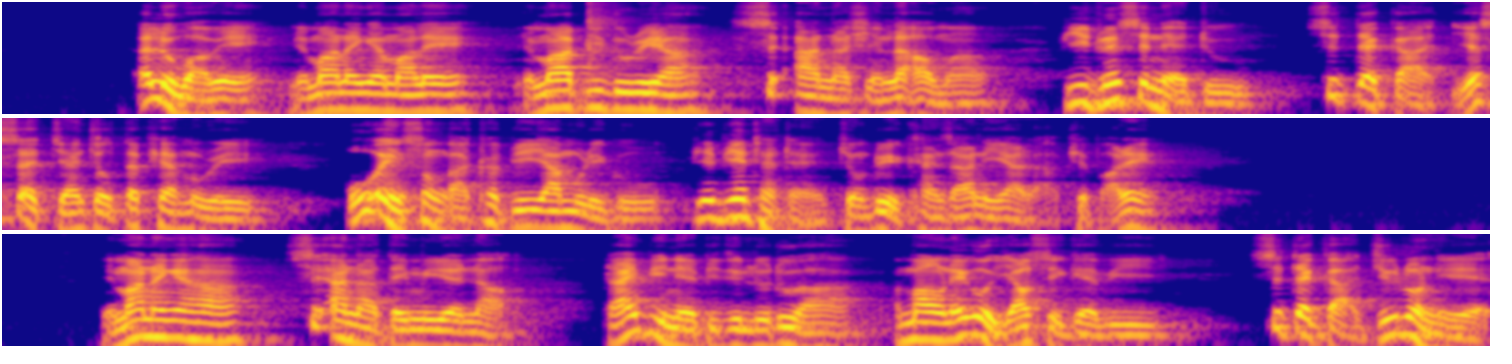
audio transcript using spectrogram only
။အဲ့လိုပါပဲမြန်မာနိုင်ငံမှာလည်းမြန်မာပြည်သူတွေဟာစစ်အာဏာရှင်လက်အောက်မှာပြည်တွင်းစစ်နဲ့အတူစစ်တပ်ကရက်ဆက်ကြမ်းကြုတ်တပ်ဖြတ်မှုတွေအိုးအိမ်ဆွန့်ကထွက်ပြေးရမှုတွေကိုပြင်းပြင်းထန်ထန်ကြုံတွေ့ခံစားနေရတာဖြစ်ပါတယ်။မြန်မာနိုင်ငံဟာ စစ်အာဏာသိမ်းပြီးတဲ့နောက်တိုင်းပြည်နယ်ပြည်သူလူထုဟာအမောင်ထဲကိုရောက်စေခဲ့ပြီးစစ်တပ်ကကျူးလွန်နေတဲ့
